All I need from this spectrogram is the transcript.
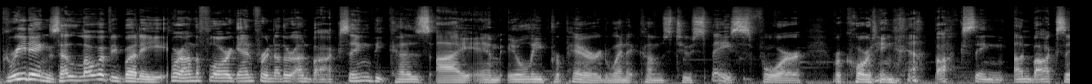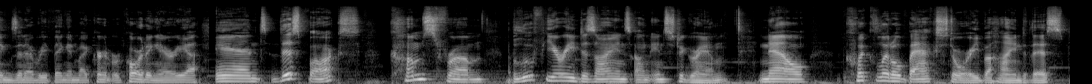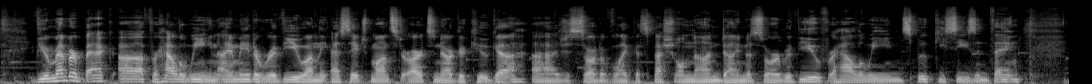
Greetings! Hello everybody! We're on the floor again for another unboxing because I am illy prepared when it comes to space for recording boxing unboxings and everything in my current recording area. And this box comes from Blue Fury Designs on Instagram. Now, quick little backstory behind this. If you remember back uh, for Halloween, I made a review on the SH Monster Arts Nargacuga, uh, just sort of like a special non-dinosaur review for Halloween spooky season thing.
